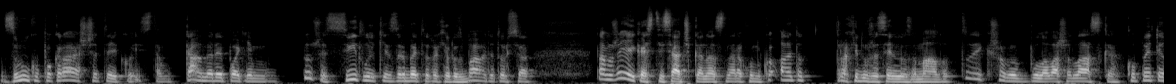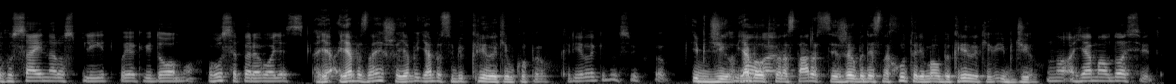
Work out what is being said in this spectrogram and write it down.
звуку покращити, якоїсь там камери, потім ну, щось світло якесь зробити, трохи розбавити то все. Там вже є якась тисячка нас на рахунку, але то трохи дуже сильно замало. То якщо б була ваша ласка. Купити гусей на розпліт, бо як відомо, гуси переводять. А я, я би, знаєш, що я би, я би собі кріликів купив. Крілики би собі купив. І бджіл. я Ну, би а- от на старості жив би десь на хуторі, мав би кріликів і бджіл. Ну, а я мав досвід.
